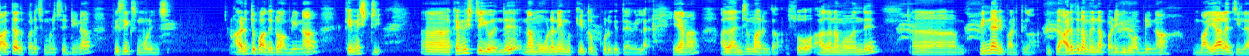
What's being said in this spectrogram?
பார்த்து அதை படித்து முடிச்சுட்டிங்கன்னா ஃபிசிக்ஸ் முடிஞ்சு. அடுத்து பார்த்துட்டோம் அப்படின்னா கெமிஸ்ட்ரி கெமிஸ்ட்ரிக்கு வந்து நம்ம உடனே முக்கியத்துவம் கொடுக்க தேவையில்லை. ஏன்னா அது அஞ்சு மார்க் தான். ஸோ அதை நம்ம வந்து பின்னாடி பார்த்துக்கலாம். இப்போ அடுத்து நம்ம என்ன படிக்கணும் அப்படின்னா பயாலஜியில்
